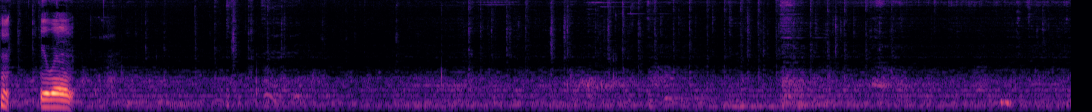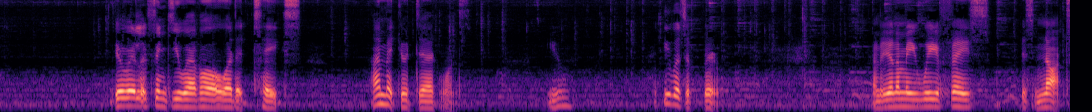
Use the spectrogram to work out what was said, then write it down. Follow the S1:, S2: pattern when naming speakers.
S1: You will. You really think you have all what it takes? I met your dad once. You. He was a bit. And the enemy we face is not.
